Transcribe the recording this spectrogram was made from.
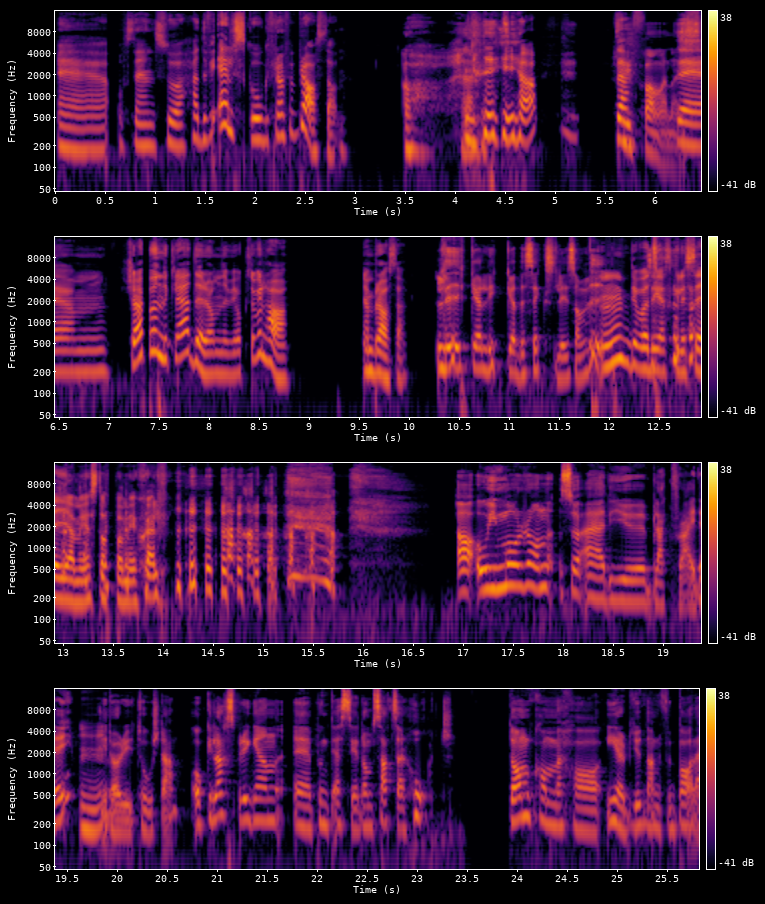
Eh, och sen så hade vi älskog framför brasan. Åh, härligt. ja. Fy fan vad nice. Ehm, köp underkläder om ni också vill ha en brasa. Lika lyckade sexliv som vi. Mm, det var det jag skulle säga men jag stoppar mig själv. Ja, och imorgon så är det ju Black Friday. Mm. Idag är det ju torsdag. Och lastbryggan.se, de satsar hårt. De kommer ha erbjudande för bara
